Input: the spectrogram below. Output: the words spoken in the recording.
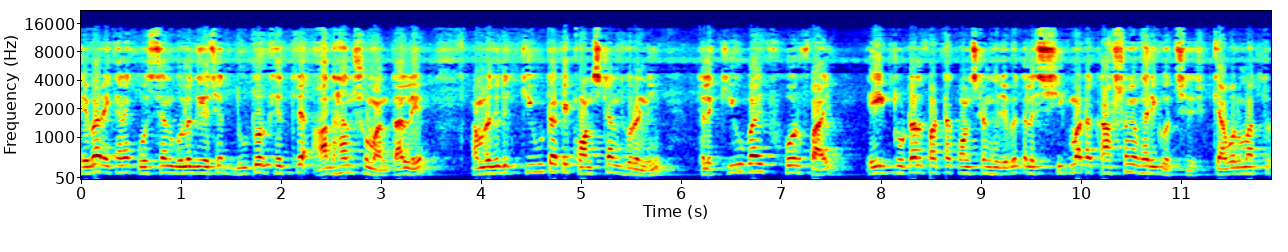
এবার এখানে কোশ্চেন বলে দিয়েছে, দুটোর ক্ষেত্রে আধান সমান। তাহলে আমরা যদি কিউটাকে কনস্ট্যান্ট ধরে নিই, তাহলে কিউ বাই ফোর ফাইভ এই টোটাল পার্টটা কনস্ট্যান্ট হয়ে যাবে। তাহলে সিগমাটা কার সঙ্গে ভ্যারি করছে? কেবলমাত্র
